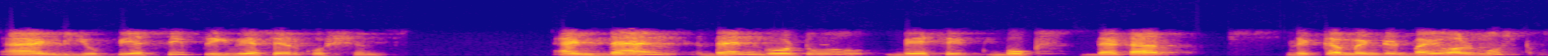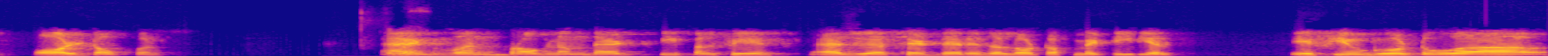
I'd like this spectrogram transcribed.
and UPSC previous year questions. And then, then go to basic books that are recommended by almost all toppers. And one problem that people face, as you have said, there is a lot of material. If you go to a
